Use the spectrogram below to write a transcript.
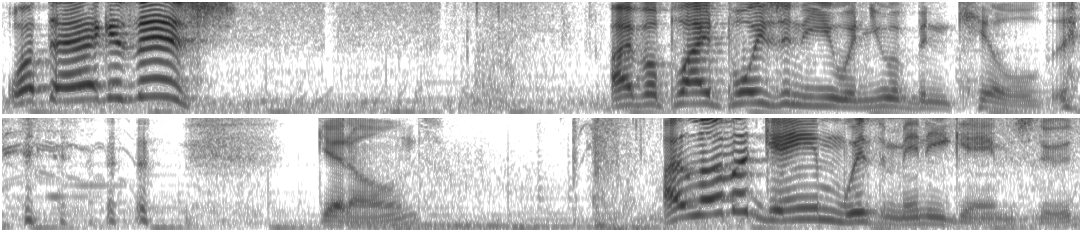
What the heck is this? I've applied poison to you and you have been killed. Get owned. I love a game with mini games, dude.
